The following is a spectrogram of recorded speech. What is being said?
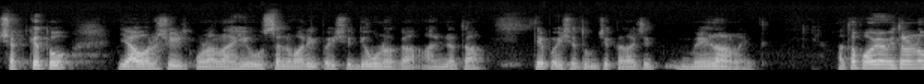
शक्यतो यावर्षी कोणालाही उसनवारी पैसे देऊ नका. अन्यथा ते पैसे तुमचे कदाचित मिळणार नाहीत. आता पाहूया मित्रांनो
